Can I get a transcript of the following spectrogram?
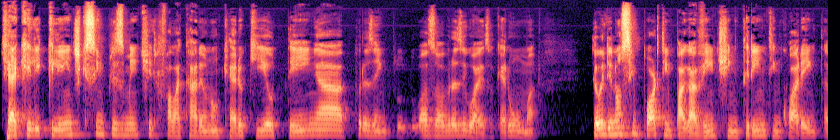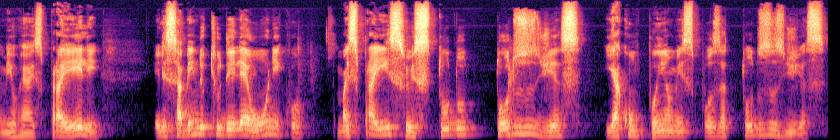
que é aquele cliente que simplesmente ele fala, cara, eu não quero que eu tenha, por exemplo, duas obras iguais, eu quero uma. Então ele não se importa em pagar 20, em 30, em 40 mil reais para ele, ele sabendo que o dele é único, mas para isso eu estudo todos os dias e acompanho a minha esposa todos os dias.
